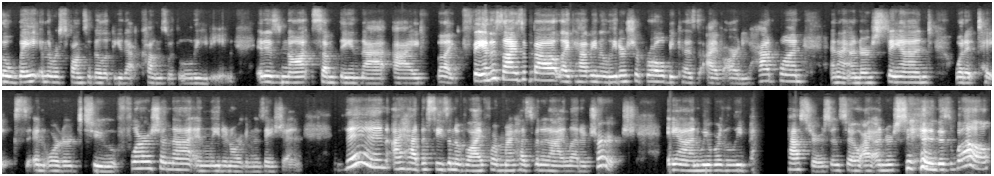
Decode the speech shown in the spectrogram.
the weight and the responsibility that comes with leading. It is not something that I like fantasize about, like having a leadership role, because I've already had one and I understand what it takes in order to flourish in that and lead an organization. Then I had a season of life where my husband and I led a church and we were the lead pastors. And so I understand as well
